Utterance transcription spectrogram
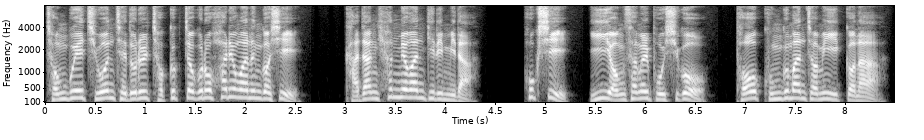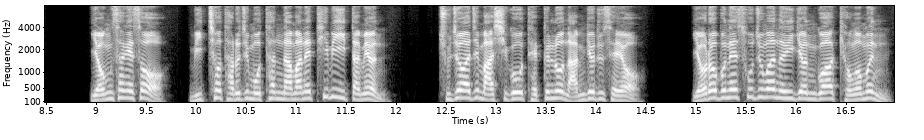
정부의 지원 제도를 적극적으로 활용하는 것이 가장 현명한 길입니다. 혹시 이 영상을 보시고 더 궁금한 점이 있거나 영상에서 미처 다루지 못한 나만의 팁이 있다면 주저하지 마시고 댓글로 남겨주세요. 여러분의 소중한 의견과 경험은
